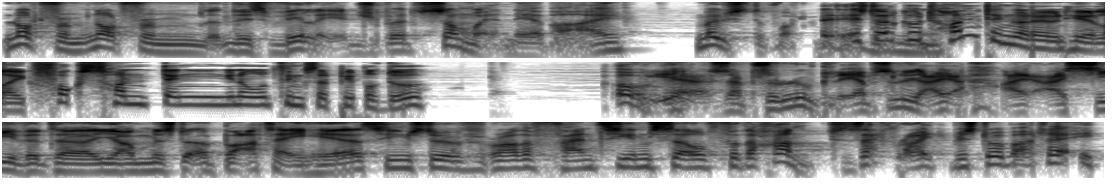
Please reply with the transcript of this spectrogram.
not from not from this village, but somewhere nearby. Most of what. Is there good hunting around here? Like fox hunting, you know, things that people do? Oh yes, absolutely, absolutely. I I, I see that uh, young Mister Abate here seems to have rather fancy himself for the hunt. Is that right, Mister Abate?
